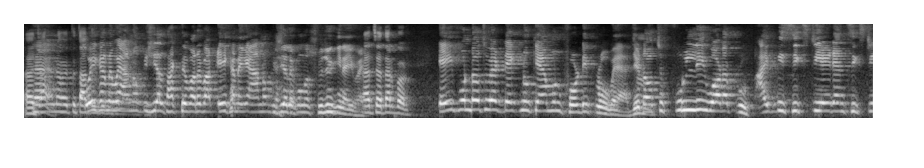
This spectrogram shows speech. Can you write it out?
হ্যাঁ, জানে না হয়তো তাদের ওইখানে ভাই আনঅফিসিয়াল থাকতে পারে বাট এখানে আনঅফিসিয়াল কোনো সুযোগই নাই ভাই। আচ্ছা তারপর? এই ফোনটা হচ্ছে ভাই টেকনো ক্যামন ফোরটি প্রো ভাইয়া যেটা হচ্ছে fully waterproof IP sixty eight and sixty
